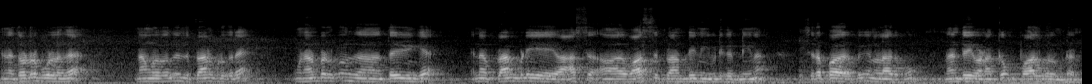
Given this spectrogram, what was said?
என்னை தொடர்பு கொள்ளுங்கள் நான் உங்களுக்கு வந்து இந்த பிளான் கொடுக்குறேன். உங்கள் நண்பர்களுக்கும் தெரிவிங்க. ஏன்னா பிளான் படி வாஸ்து வாஸ்து பிளான் படி நீங்கள் வீடு கட்டினீங்கன்னா சிறப்பாக இருப்பீங்க நல்லாயிருக்கும் நன்றி வணக்கம் பால்குலும்டன்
